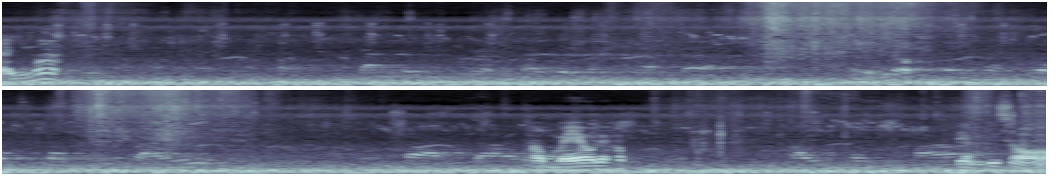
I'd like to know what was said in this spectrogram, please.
ใหญ่มากทำแมวเลยครับ เตรียมที่สอง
